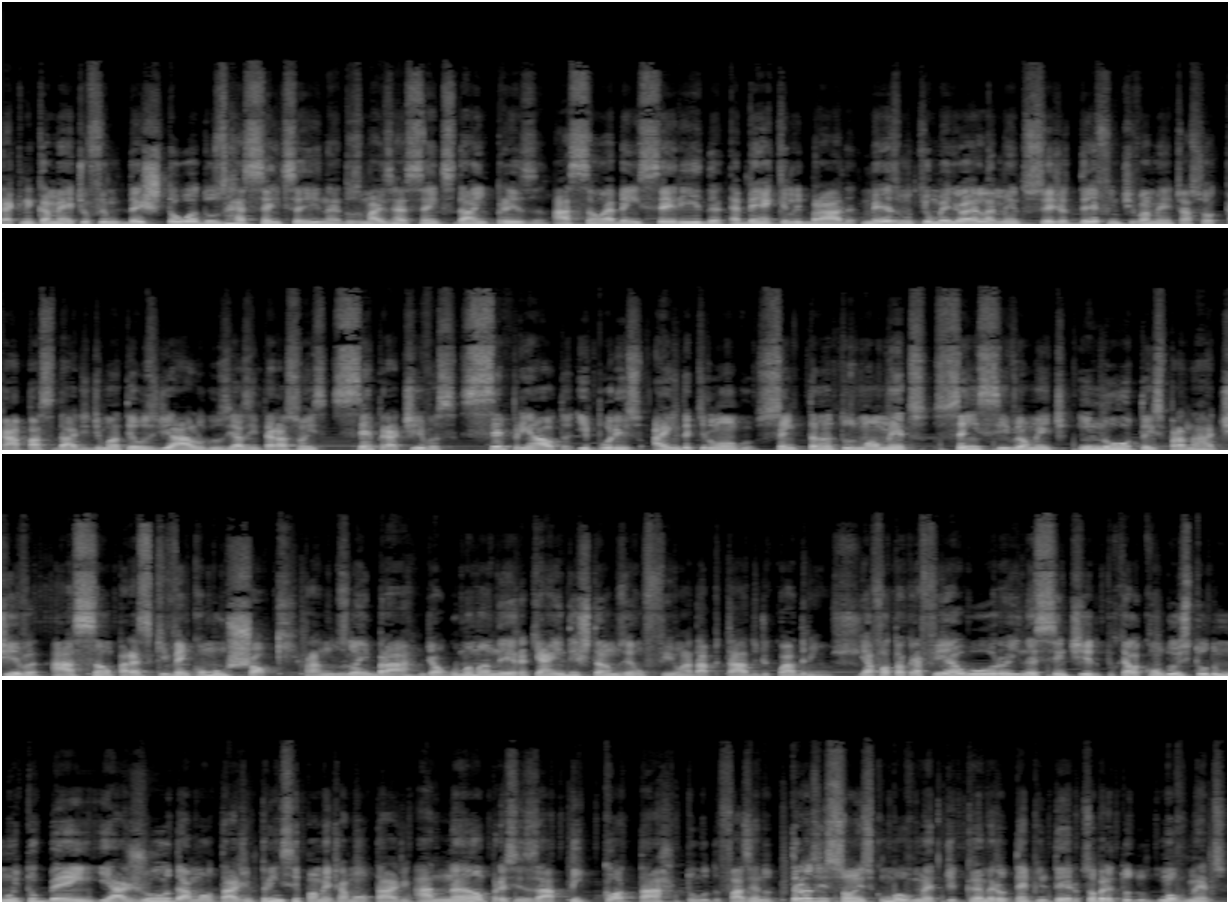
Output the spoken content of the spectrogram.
Tecnicamente, o filme destoa dos recentes aí, né? Dos mais recentes da empresa. A ação é bem inserida, é bem equilibrada. Mesmo que o melhor elemento seja definitivamente a sua capacidade de manter os diálogos e as interações sempre ativas, sempre em alta e por isso, ainda que longo, sem tantos momentos sensivelmente inúteis para a narrativa, a ação parece que vem como um choque para nos lembrar de alguma maneira que ainda estamos em um filme adaptado de quadrinhos. E a fotografia é o ouro aí nesse sentido, porque ela conduz tudo muito bem e ajuda a montagem, principalmente a montagem, a não precisar picotar tudo, fazendo transições com movimento de câmera o tempo inteiro, sobretudo movimentos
